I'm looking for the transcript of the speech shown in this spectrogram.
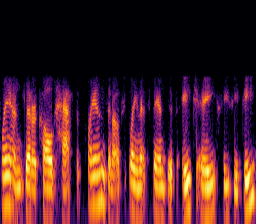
plans that are called HACCP plans, and I'll explain that stands. It's H-A-C-C-P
